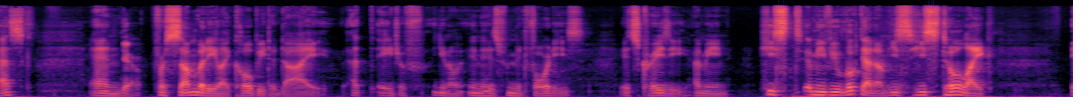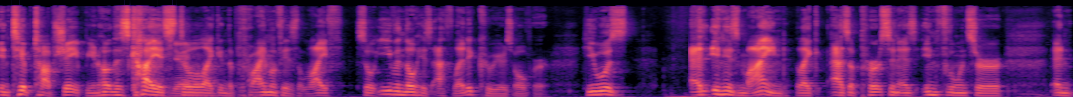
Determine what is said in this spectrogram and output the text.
esque. And Yeah. for somebody like Kobe to die at the age of you know in his mid forties, it's crazy. I mean, he's I mean if you looked at him, he's he's still like in tip top shape. You know, this guy is still Yeah. like in the prime of his life. So even though his athletic career is over, he was as in his mind, like as a person, as influencer, and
